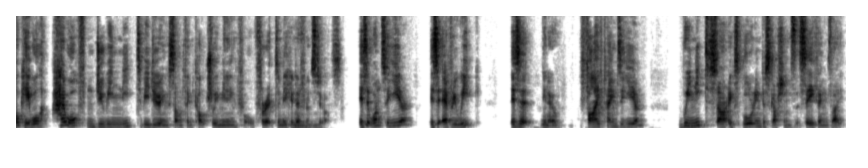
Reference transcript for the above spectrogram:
okay, well, how often do we need to be doing something culturally meaningful for it to make a difference Mm. to us? Is it once a year? Is it every week? Is it, you know, five times a year? We need to start exploring discussions that say things like,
